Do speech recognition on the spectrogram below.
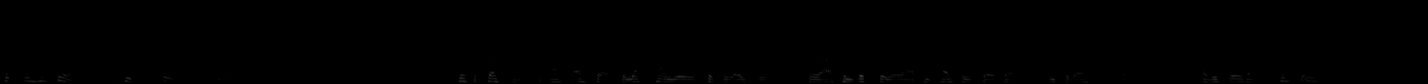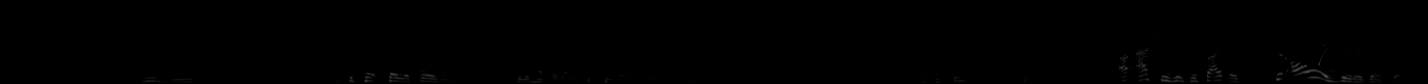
Wasn't for her sin, but he was for her. Here's the question to ask ourselves the next time we're in a situation where our conviction or our compassion shows up, we should ask that question Are we for that person? What are our motives? If we can't say we're for them, do we have the right to challenge them with our convictions? Conviction, compassion. Our actions as disciples should always be redemptive.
